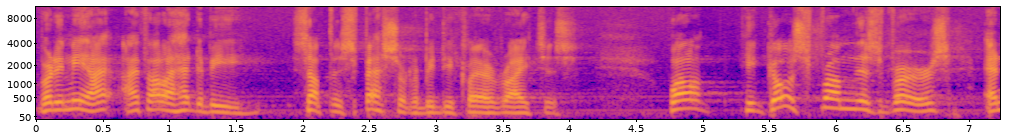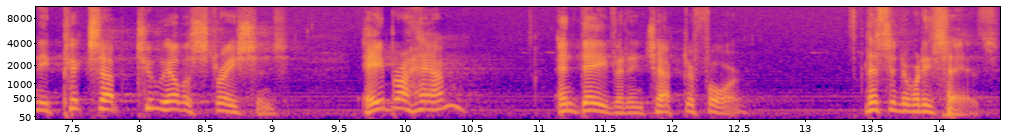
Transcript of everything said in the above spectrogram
What do you mean? I, I thought I had to be something special to be declared righteous. Well, he goes from this verse and he picks up two illustrations Abraham and David in chapter 4. Listen to what he says.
